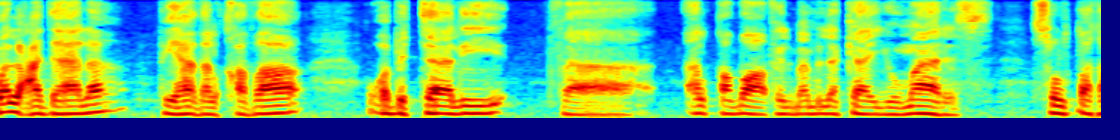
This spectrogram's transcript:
والعدالة في هذا القضاء وبالتالي فالقضاء في المملكة يمارس سلطة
